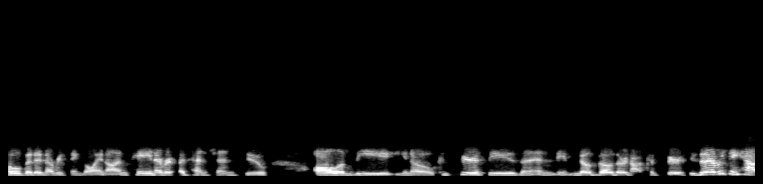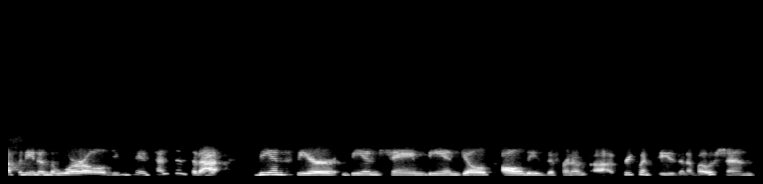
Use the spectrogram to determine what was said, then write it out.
COVID and everything going on, paying every, attention to all of the, you know, conspiracies and, and, you know, though they're not conspiracies, but everything happening in the world, you can pay attention to that, be in fear, be in shame, be in guilt, all these different uh, frequencies and emotions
